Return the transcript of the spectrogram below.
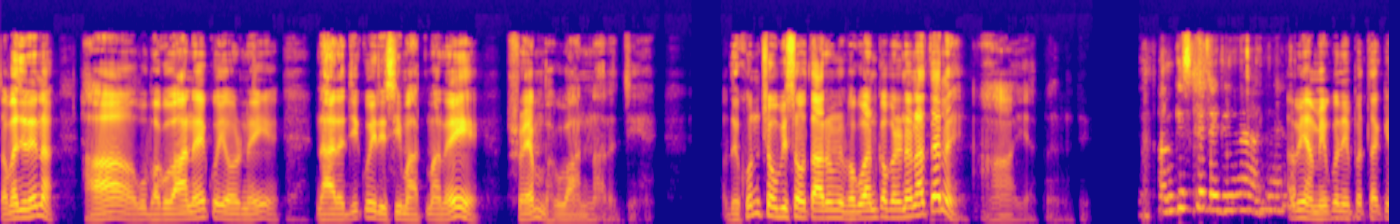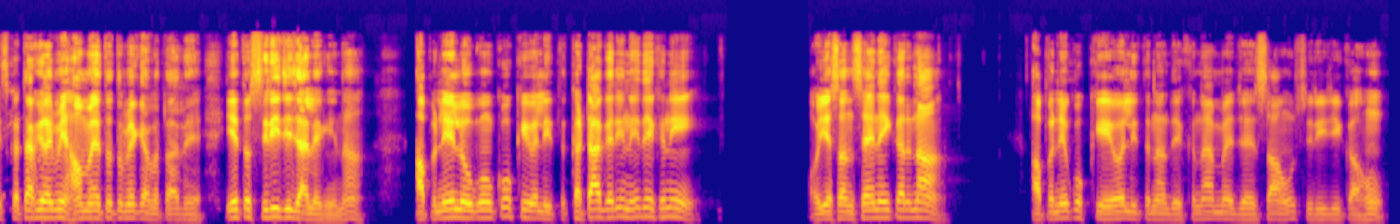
समझ रहे ना? हाँ वो भगवान है कोई और नहीं है। नारद जी कोई ऋषि महात्मा नहीं है। स्वयं भगवान नारद जी है। देखो ना चौबीस अवतारों में भगवान का वर्णन आता है ना? हाँ ये आता है। हम किस कैटेगरी में आते हैं? अभी हमें को नहीं पता किस कैटेगरी में हम है तो तुम्हें क्या बता दे? ये तो श्री जी डालेंगी ना। अपने लोगों को केवल कटागरी नहीं देखनी। और ये संशय नहीं करना। अपने को केवल इतना देखना मैं जैसा हूँ, श्री जी का हूँ।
